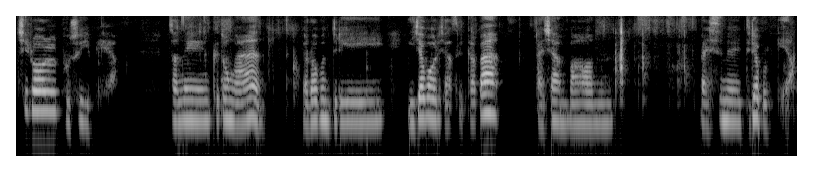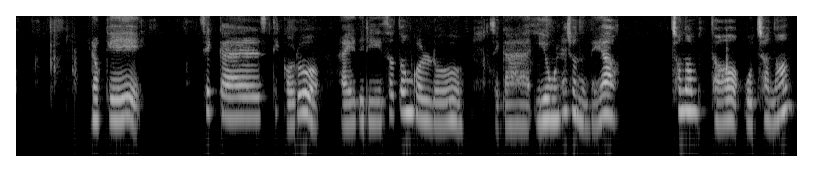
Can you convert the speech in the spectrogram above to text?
(7월) 부수입이에요. 저는 그동안 여러분들이 잊어버리셨을까봐 다시 한번 말씀을 드려볼게요. 이렇게 색깔 스티커로 아이들이 썼던 걸로 제가 이용을 해줬는데요. 1,000원부터 5,000원,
